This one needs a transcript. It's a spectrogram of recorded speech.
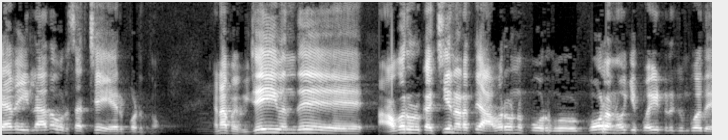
தேவையில்லாத ஒரு சர்ச்சையை ஏற்படுத்தும். ஏன்னா இப்போ விஜய் வந்து அவர் ஒரு கட்சியை நடத்தி அவர் ஒன்று ஒரு கோலை நோக்கி போயிட்டு இருக்கும்போது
